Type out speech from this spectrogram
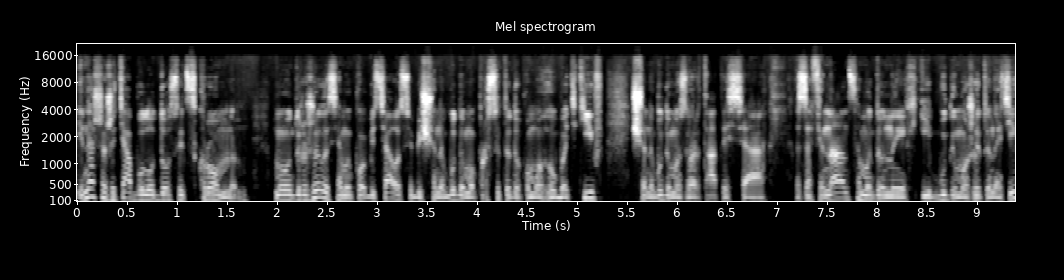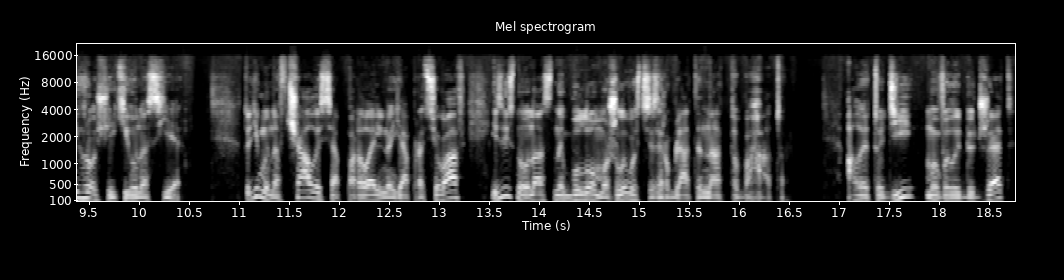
і наше життя було досить скромним. Ми одружилися, ми пообіцяли собі, що не будемо просити допомоги у батьків, що не будемо звертатися за фінансами до них і будемо жити на ті гроші, які у нас є. Тоді ми навчалися, паралельно я працював, і звісно, у нас не було можливості заробляти надто багато. Але тоді ми вели бюджет,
